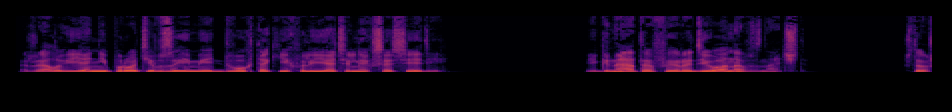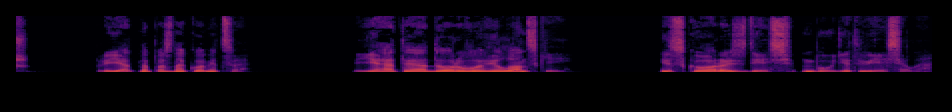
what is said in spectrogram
Пожалуй, я не против заиметь двух таких влиятельных соседей. Игнатов и Родионов, значит. Что ж, приятно познакомиться. Я Теодор Вавилонский, и скоро здесь будет весело».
